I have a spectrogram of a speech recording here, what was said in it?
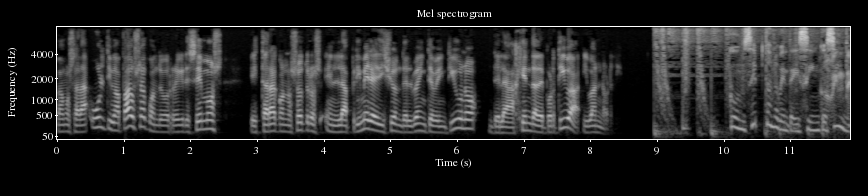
Vamos a la última pausa, cuando regresemos estará con nosotros en la primera edición del 2021 de la Agenda Deportiva Iván Nordi. Concepto 955.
